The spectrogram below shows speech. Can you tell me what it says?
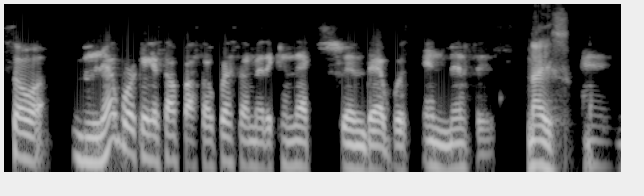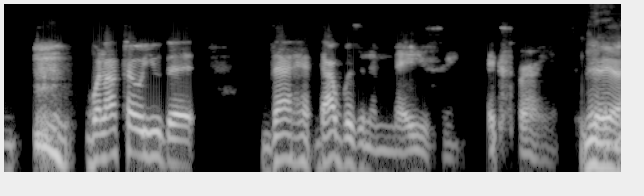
So networking at South by Southwest, I met a connection that was in Memphis. Nice. And when I tell you that that had, that was an amazing experience. Yeah, yeah.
